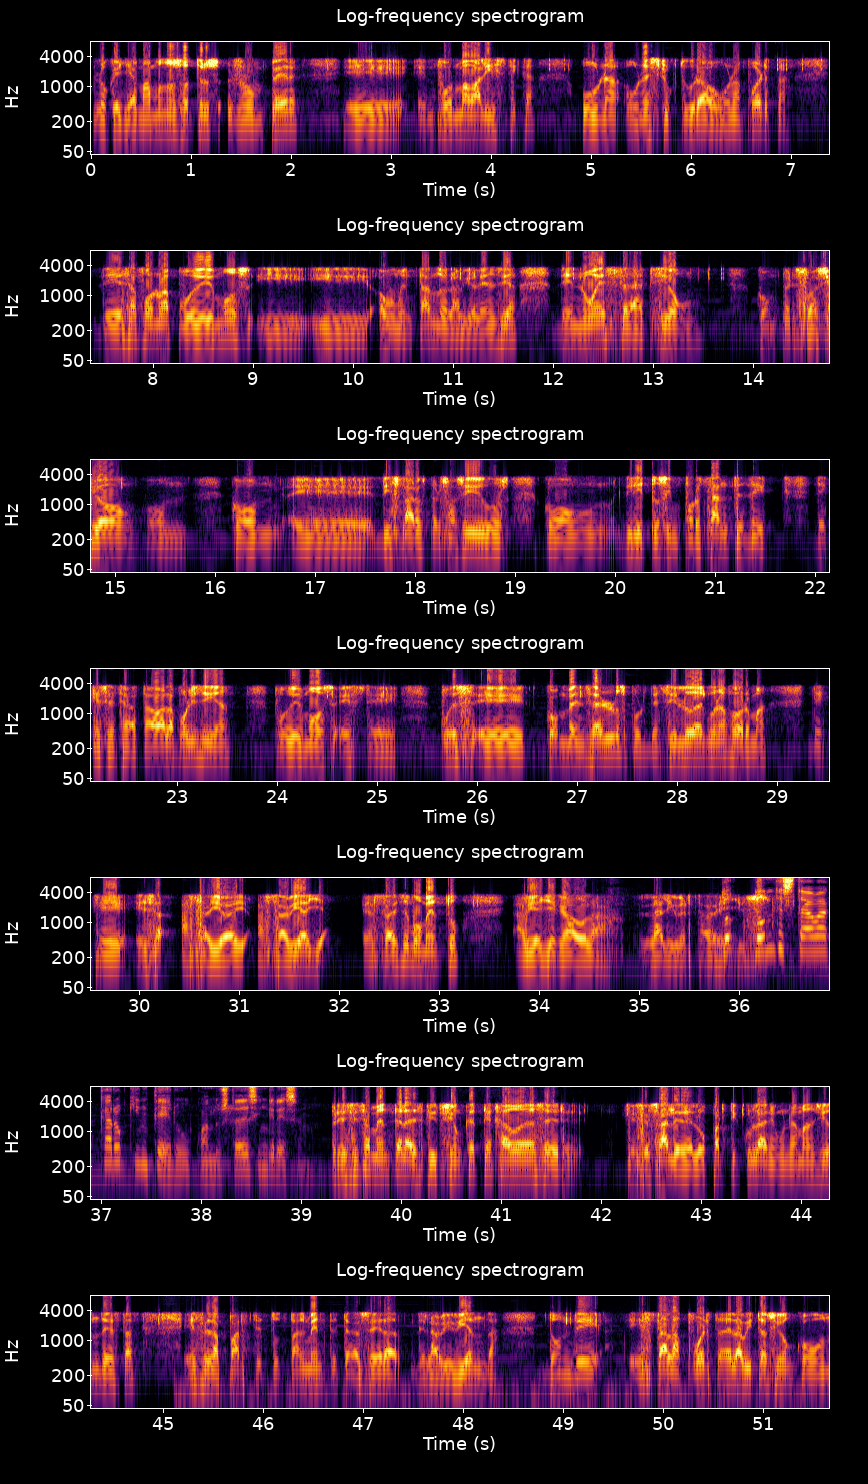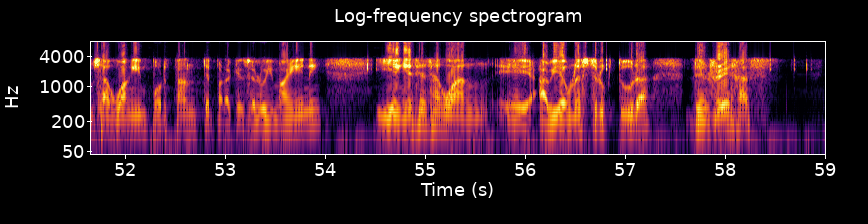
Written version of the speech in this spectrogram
lo que llamamos nosotros romper en forma balística una, una estructura o una puerta. De esa forma podemos y, aumentando la violencia de nuestra acción con persuasión, con, con eh, disparos persuasivos, con gritos importantes de, de, que se trataba la policía, pudimos este, pues eh, convencerlos, por decirlo de alguna forma, de que esa hasta, había, hasta, había, hasta ese momento había llegado la, la libertad de ellos. ¿Dónde estaba Caro Quintero cuando ustedes ingresan? Precisamente la descripción que te acabo de hacer, que se sale de lo particular en una mansión de estas, es la parte totalmente trasera de la vivienda, donde está la puerta de la habitación con un zaguán importante para que se lo imaginen, y en ese zaguán eh, había una estructura de rejas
